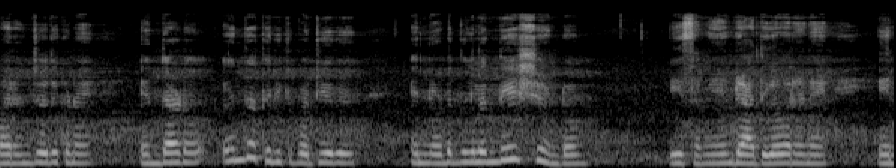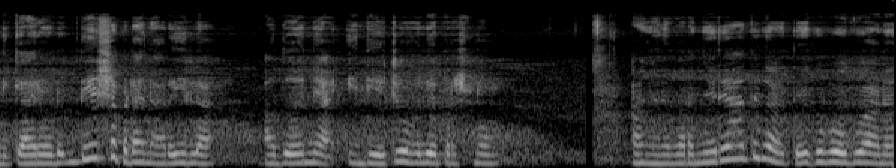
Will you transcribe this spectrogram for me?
വരൻ ചോദിക്കണേ എന്താടോ? എന്താ തനിക്ക് പറ്റിയത്? എന്നോട് എന്തെങ്കിലും ദേഷ്യമുണ്ടോ? ഈ സമയം രാധിക പറയണേ എനിക്കാരോടും ദേഷ്യപ്പെടാൻ അറിയില്ല. അതുതന്നെയാണ് എന്റെ ഏറ്റവും വലിയ പ്രശ്നവും അങ്ങനെ പറഞ്ഞ് രാധിക അകത്തേക്ക് പോകുവാണ്.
